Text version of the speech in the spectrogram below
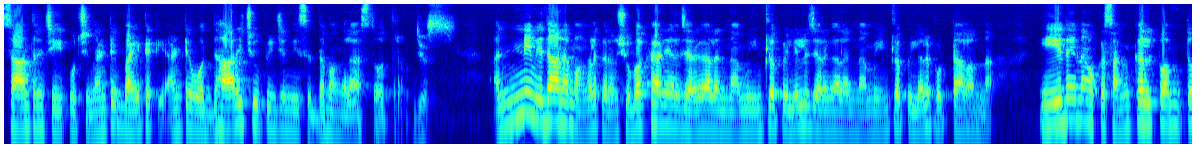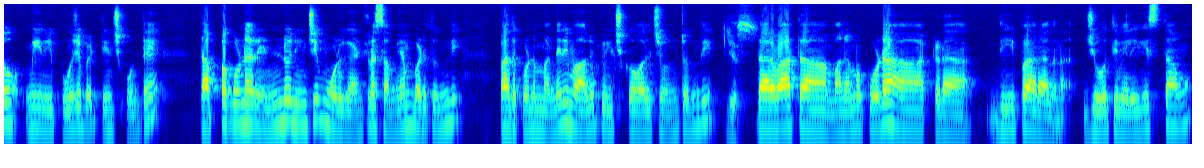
శాంతిని చేకూర్చింది. అంటే బయటకి అంటే ఓ దారి చూపించింది సిద్ధమంగళ స్తోత్రం. అన్ని విధాల మంగళకరం. శుభకార్యాలు జరగాలన్నా మీ ఇంట్లో పెళ్ళిళ్ళు జరగాలన్నా మీ ఇంట్లో పిల్లలు పుట్టాలన్నా ఏదైనా ఒక సంకల్పంతో మీరు ఈ పూజ పెట్టించుకుంటే తప్పకుండా రెండు నుంచి మూడు గంటల సమయం పడుతుంది. పదకొండు మందిని వాళ్ళు పిలుచుకోవాల్సి ఉంటుంది. తర్వాత మనము కూడా అక్కడ దీపారాధన జ్యోతి వెలిగిస్తాము.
